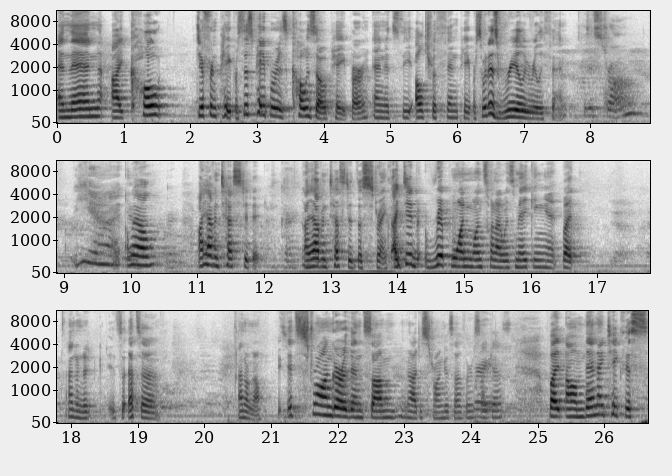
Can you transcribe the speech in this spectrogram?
and then I coat different papers. This paper is Kozo paper, and it's the ultra thin paper, so it is really, really thin. Is it strong? Yeah, well, I haven't tested it. Okay. I haven't tested the strength. I did rip one once when I was making it, but I don't know. It's that's a I don't know. It's stronger than some, not as strong as others, I guess. But um, then I take this.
